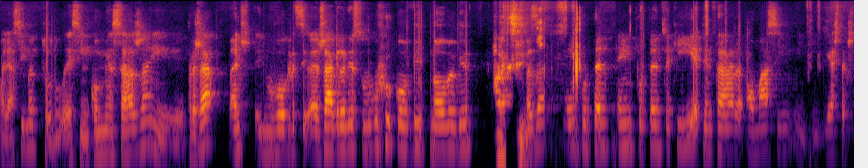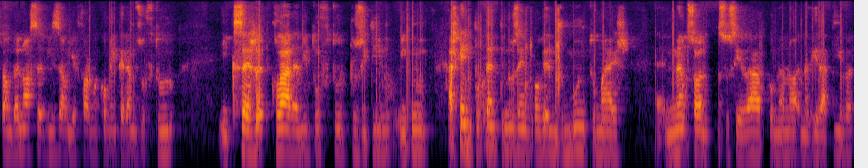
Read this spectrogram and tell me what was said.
Olha, acima de tudo, é assim, como mensagem, para já, antes, não vou agradecer, já agradeço o convite novamente, mas é importante, é importante aqui é tentar ao máximo esta questão da nossa visão e a forma como encaramos o futuro e que seja claramente um futuro positivo e que acho que é importante nos envolvermos muito mais, eh, não só na sociedade como na, na vida ativa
